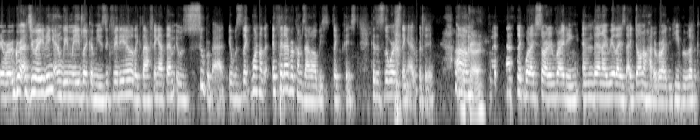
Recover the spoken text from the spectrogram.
they were graduating and we made like a music video like laughing at them it was super bad it was like one of the if it ever comes out i'll be like pissed because it's the worst thing i ever did um, Okay. but that's like what i started writing and then i realized i don't know how to write in hebrew like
